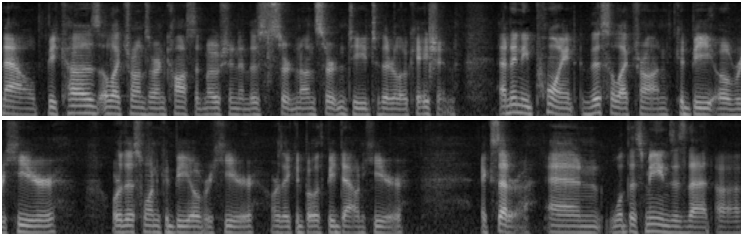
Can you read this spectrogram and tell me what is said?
Now, because electrons are in constant motion and there's a certain uncertainty to their location, at any point this electron could be over here, or this one could be over here, or they could both be down here, etc. And what this means is that uh,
